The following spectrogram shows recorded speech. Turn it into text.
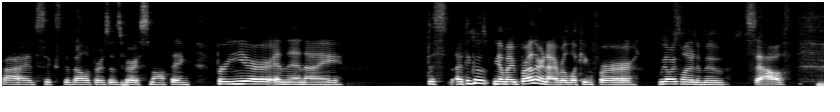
five, six developers. It was a very small thing for a year. And then I just, I think it was, yeah, my brother and I were looking for, we always wanted to move south. Hmm.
